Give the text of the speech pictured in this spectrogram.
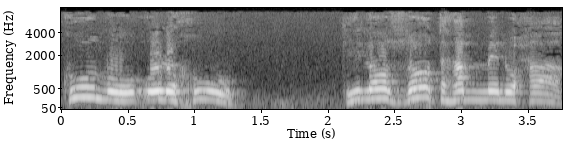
קומו ולכו, כי לא זאת המנוחה,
